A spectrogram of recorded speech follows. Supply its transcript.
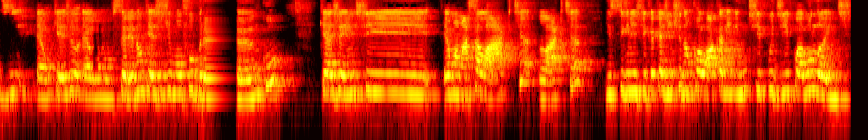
de. É um queijo. É o sereno é um queijo de mofo branco, que a gente. É uma massa láctea, láctea. Isso significa que a gente não coloca nenhum tipo de coagulante.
